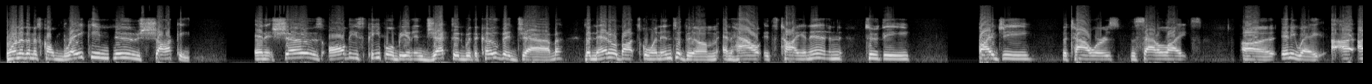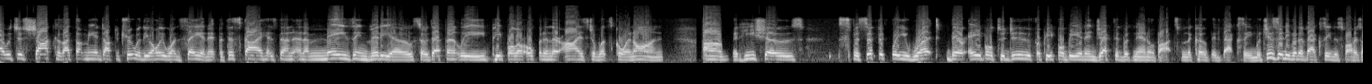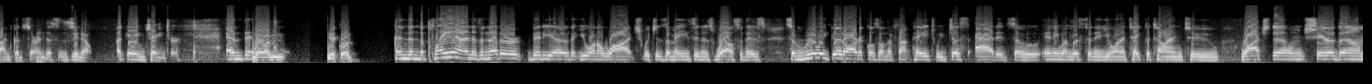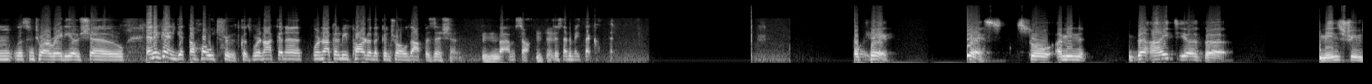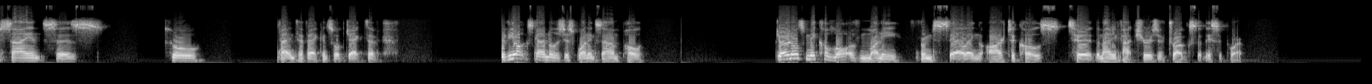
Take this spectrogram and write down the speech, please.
One of them is called Breaking News Shocking. And it shows all these people being injected with the COVID jab, the nanobots going into them, and how it's tying in to the 5G the towers, the satellites. Uh, anyway, I, I, was just shocked because I thought me and Dr. True were the only ones saying it, but this guy has done an amazing video. So definitely people are opening their eyes to what's going on. Um, but he shows specifically what they're able to do for people being injected with nanobots from the COVID vaccine, which isn't even a vaccine as far as I'm concerned. This is, you know, a game changer. And then. Well, I mean, yeah, go on. And then the plan is another video that you want to watch, which is amazing as well. So there's some really good articles on the front page we've just added. So anyone listening, you want to take the time to watch them, share them, listen to our radio show, and again, get the whole truth because we're not gonna we're not gonna be part of the controlled opposition. Mm-hmm. But I'm sorry, mm-hmm. just had to make that comment. Okay. Yes. So I mean, the idea that mainstream science is so scientific and so objective. The Vioxx scandal is just one example. Journals make a lot of money from selling articles to the manufacturers of drugs that they support.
